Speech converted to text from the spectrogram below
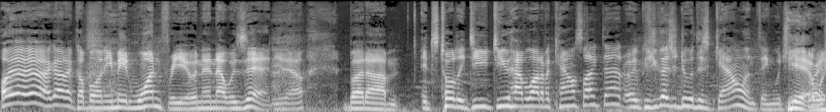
oh yeah, yeah, I got a couple, and he made one for you, and then that was it. You know. But um, it's totally. Do you do you have a lot of accounts like that? Because you guys are doing this gallon thing, which is yeah, we're,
